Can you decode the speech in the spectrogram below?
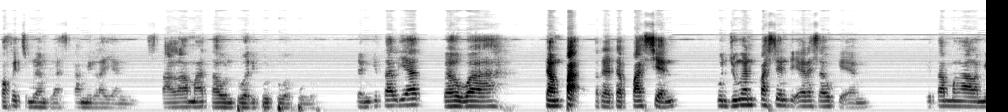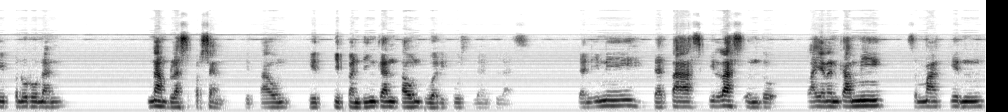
COVID-19 kami layani selama tahun 2020. Dan kita lihat bahwa dampak terhadap pasien, kunjungan pasien di RSA UGM, kita mengalami penurunan 16% di tahun dibandingkan tahun 2019. Dan ini data sekilas untuk layanan kami semakin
